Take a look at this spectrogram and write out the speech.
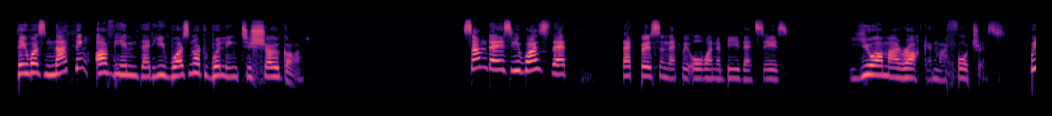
there was nothing of him that he was not willing to show God. Some days he was that, that person that we all want to be that says, You are my rock and my fortress. We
